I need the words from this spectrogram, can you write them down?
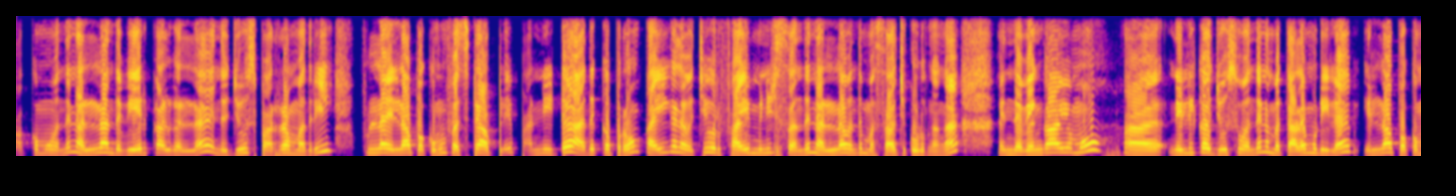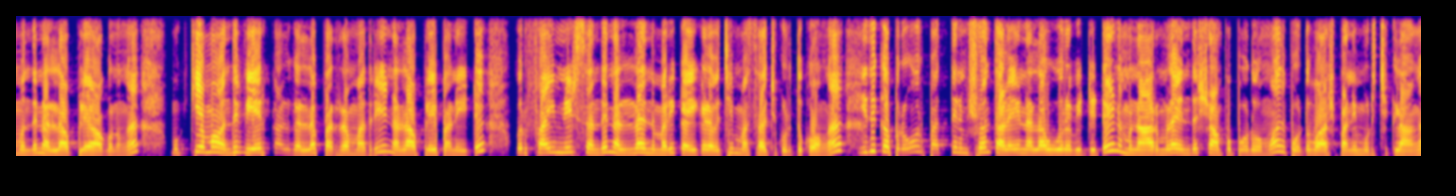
பக்கமும் வந்து நல்லா அந்த வேர்க்கால்களில் இந்த ஜூஸ் படுற மாதிரி ஃபுல்லாக எல்லா பக்கமும் ஃபஸ்ட்டு அப்ளை பண்ணிவிட்டு அதுக்கப்புறம் கைகளை வச்சு ஒரு ஃபைவ் மினிட்ஸ் வந்து நல்லா வந்து மசாஜ் கொடுங்கங்க. இந்த வெங்காயமும் நெல்லிக்காய் ஜூஸும் வந்து நம்ம தலைமுடியில் எல்லா பக்கமும் வந்து நல்லா அப்ளை ஆகணுங்க. முக்கியமாக வந்து வேர்க்கால்களில் படுற மாதிரி நல்லா அப்ளை பண்ணிவிட்டு ஒரு ஃபைவ் மினிட்ஸ் மினிட்ஸ் வந்து நல்லா இந்த மாதிரி கைகளை வச்சு மசாஜ் கொடுத்துக்கோங்க. இதுக்கப்புறம் ஒரு பத்து நிமிஷம் தலையை நல்லா ஊற விட்டுட்டு நம்ம நார்மலாக எந்த ஷாம்பு போடுவோமோ அதை போட்டு வாஷ் பண்ணி முடிச்சுக்கலாங்க.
